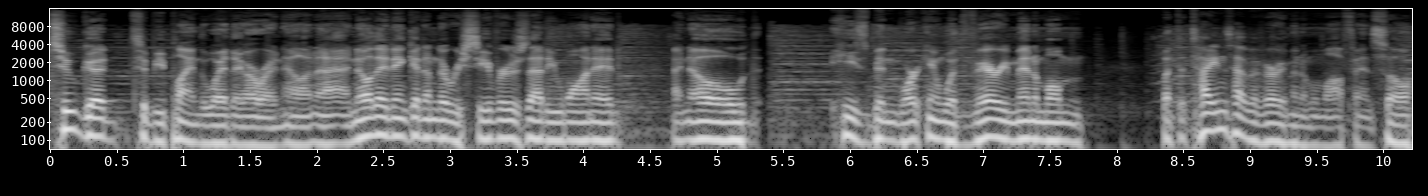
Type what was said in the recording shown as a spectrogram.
too good to be playing the way they are right now. And I know they didn't get him the receivers that he wanted. I know he's been working with very minimum, but the Titans have a very minimum offense. So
